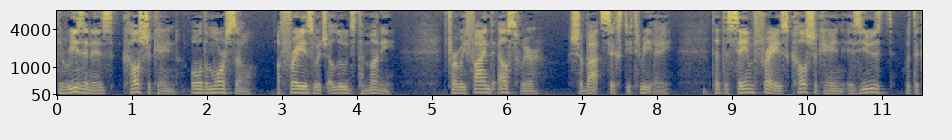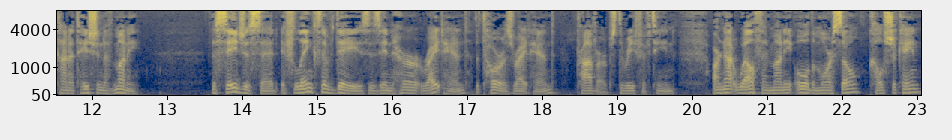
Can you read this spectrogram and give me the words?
The reason is kol shekain, all the more so, a phrase which alludes to money. For we find elsewhere, Shabbat 63a, that the same phrase kol shekain is used with the connotation of money. The sages said, if length of days is in her right hand, the Torah's right hand, Proverbs 3.15, are not wealth and money all the more so, kol shekain?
